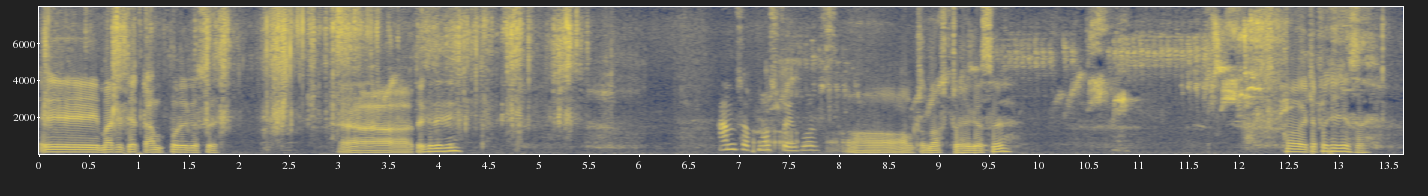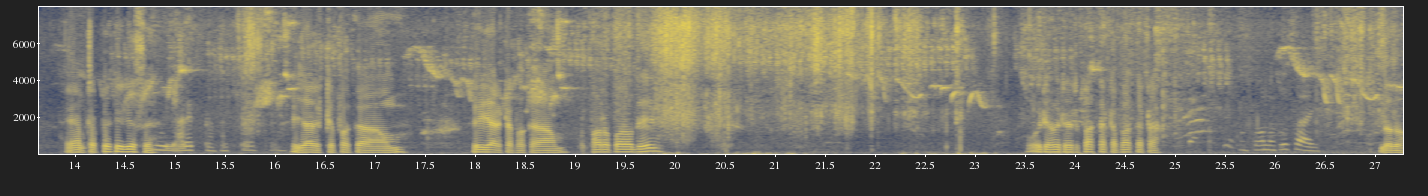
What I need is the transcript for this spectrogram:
এই মাটিতে একটা আম পড়ে গেছে। দেখি দেখি। আম সব নষ্ট হয়ে পড়ছে। আমটা নষ্ট হয়ে গেছে। ও এটা পেকে গেছে। এই আমটা পেকে গেছে। এই যে আরেকটা পাকা আম। এই যে আরেকটা পাকা আম। পারো পারো দেখি। ওইটা ওইটা পাকাটা পাকাটা। ধরো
